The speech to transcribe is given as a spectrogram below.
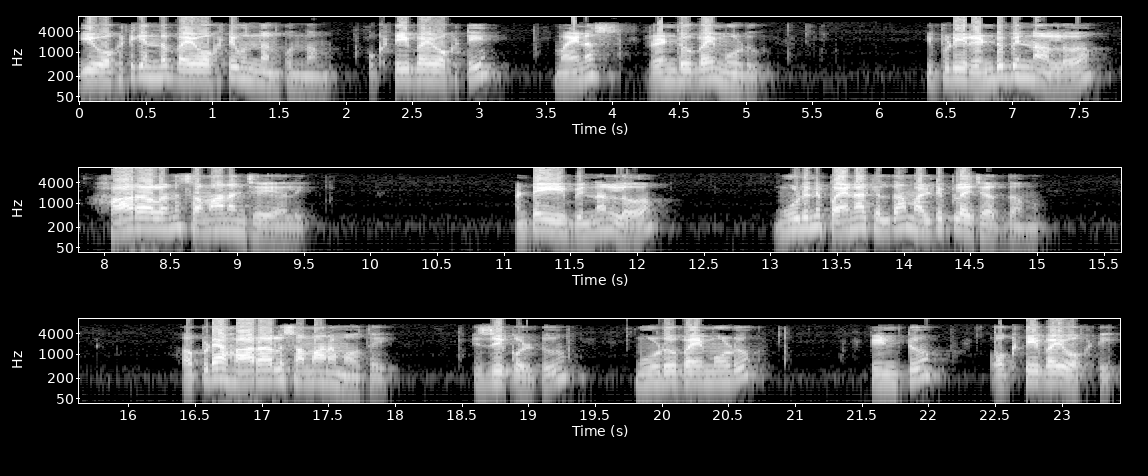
ఈ ఒకటి కింద బై ఒకటి ఉందనుకుందాం. ఒకటి బై ఒకటి మైనస్ రెండు బై మూడు. ఇప్పుడు ఈ రెండు భిన్నాల్లో హారాలను సమానం చేయాలి. అంటే ఈ భిన్నంలో మూడుని పైనకెళ్దాం మల్టిప్లై చేద్దాము. అప్పుడే హారాలు సమానం అవుతాయి ఇజ్ ఈక్వల్ టు మూడు బై మూడు ఇంటూ ఒకటి బై ఒకటి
